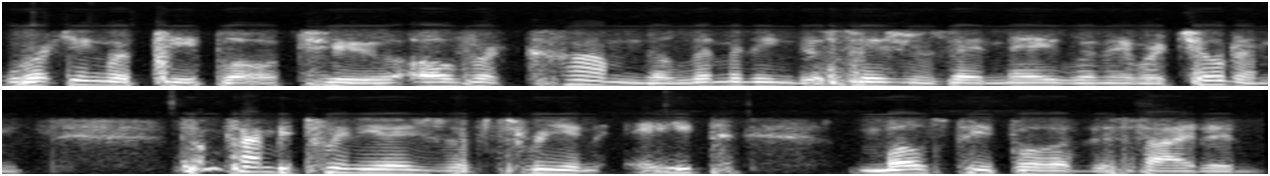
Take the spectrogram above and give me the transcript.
working with people to overcome the limiting decisions they made when they were children. Sometime between the ages of three and eight, most people have decided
